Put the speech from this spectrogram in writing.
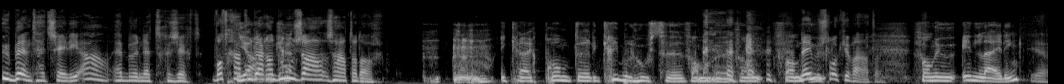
U bent het CDA, hebben we net gezegd. Wat gaat Ja, u daaraan doen za- zaterdag? Ik krijg prompt eh, de kriebelhoest eh, van, eh, van, van, Neem een slokje water. van uw inleiding. Ja.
